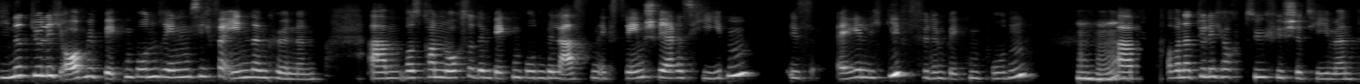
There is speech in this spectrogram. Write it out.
die natürlich auch mit Beckenbodentraining sich verändern können. Ähm, was kann noch so den Beckenboden belasten? Extrem schweres Heben ist eigentlich Gift für den Beckenboden. Mhm. Äh, aber natürlich auch psychische Themen.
